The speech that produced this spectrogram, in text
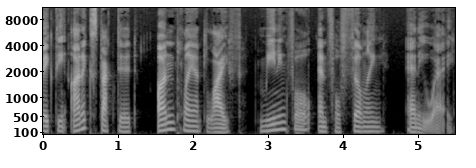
make the unexpected, unplanned life meaningful and fulfilling anyway.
